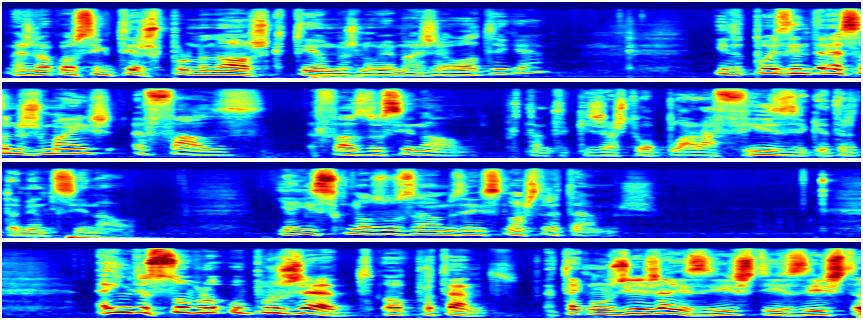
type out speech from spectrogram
mas não consigo ter os pormenores que temos numa imagem ótica. E depois interessa-nos mais a fase, a fase do sinal. Portanto, aqui já estou a apelar à física, tratamento de sinal. E é isso que nós usamos, é isso que nós tratamos. Ainda sobre o projeto, oh, portanto, a tecnologia já existe existe,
